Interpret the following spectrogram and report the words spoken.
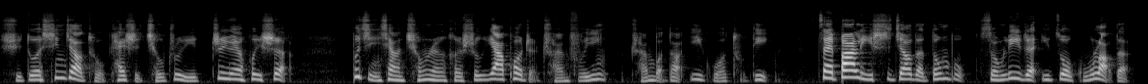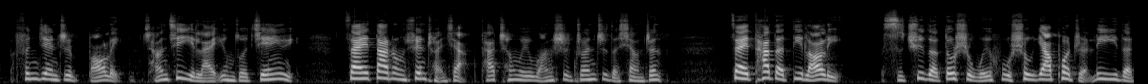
许多新教徒开始求助于志愿会社，不仅向穷人和受压迫者传福音，传播到异国土地。在巴黎市郊的东部，耸立着一座古老的封建制堡垒，长期以来用作监狱。在大众宣传下，他成为王室专制的象征。在他的地牢里，死去的都是维护受压迫者利益的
